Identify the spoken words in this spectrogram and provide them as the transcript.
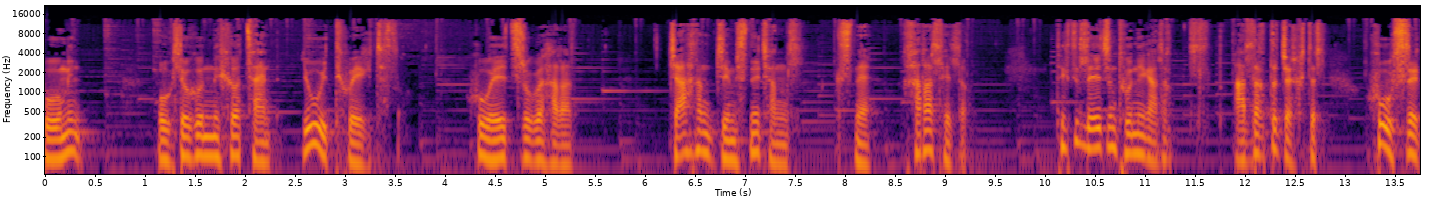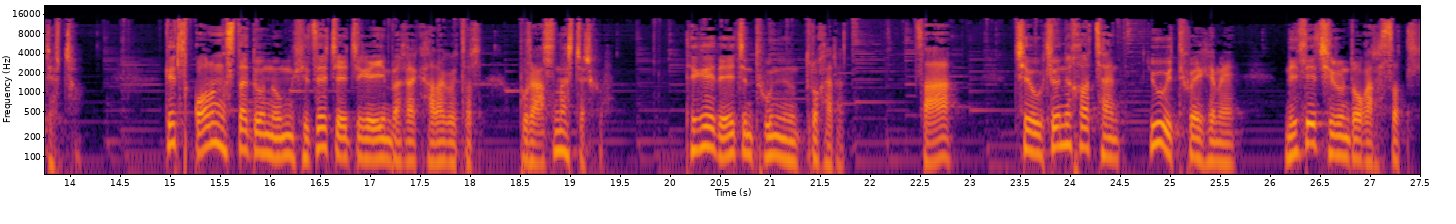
Хүү минь өглөөгөнийхөө цайнд юу идэх вэ гэж асуув. Хүү ээж рүүгээ хараад жаахан жимсний чанал гэснээ хараал хэлв. Тэгтэл ээж нь түүнийг алгадаж орхитол хүү үсрээд явчихав. Гэтэл 3 настай дүү өмнө хизээч ээжигээ ийм байгааг хараагүй тул бүр алмаарч орхив. Тэгээд ээж нь түүний нүд рүү хараад "За, чи өглөөнийхөө цайнд юу идэх вэ хэмээн нилээж хэрүүн дуугаар асуудал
